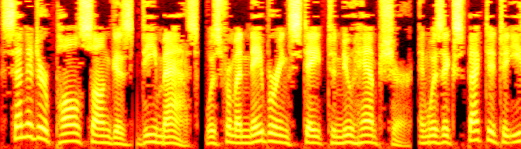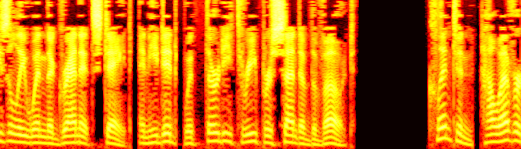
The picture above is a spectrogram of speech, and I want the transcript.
Senator Paul Tsongas D. Mass, was from a neighboring state to New Hampshire, and was expected to easily win the Granite State, and he did, with 33% of the vote. Clinton, however,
